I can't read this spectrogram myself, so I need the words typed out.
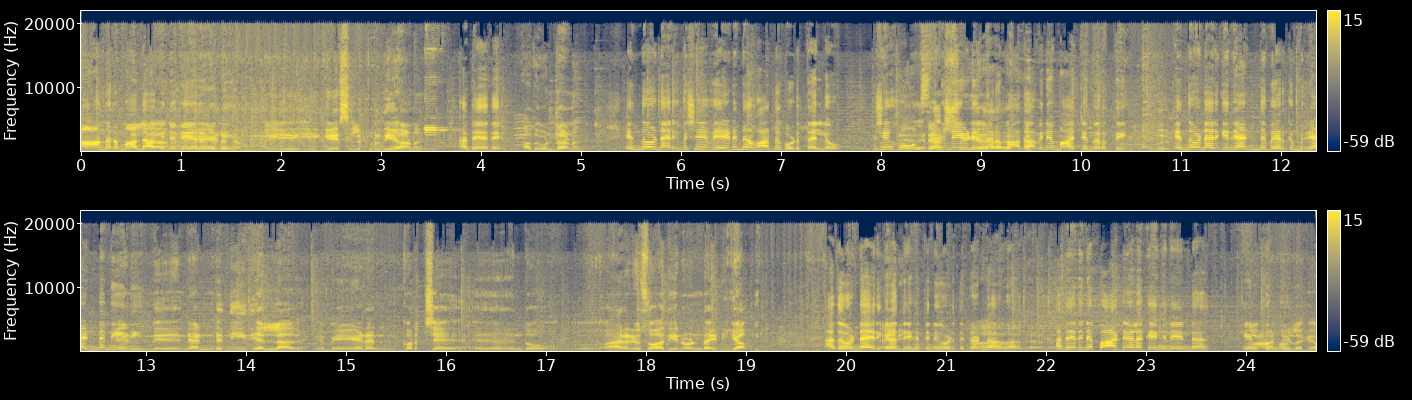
ആ നിർമ്മാതാവിന് വേറൊരു ഈ ഈ കേസിൽ പ്രതിയാണ്. അതെ അതെ. അതുകൊണ്ടാണ്. എന്തുകൊണ്ടായിരിക്കും? പക്ഷേ വേടൻ അവാർഡ് കൊടുത്തല്ലോ. പക്ഷേ ഹോം സിനിമയുടെ നിർമ്മാതാവിനെ മാറ്റി നിർത്തി. എന്തുകൊണ്ടായിരിക്കും രണ്ടു പേർക്കും രണ്ട് നീതി? രണ്ട് നീതി അല്ലാതെ വേടൻ കുറച്ച് എന്തോ ആരോ സ്വാധീനം ഉണ്ടായിരിക്കാം അതുകൊണ്ടായിരിക്കും അദ്ദേഹത്തിന് കൊടുത്തിട്ടുണ്ടാവുക. അദ്ദേഹത്തിന്റെ പാട്ടുകളൊക്കെ എങ്ങനെയുണ്ട്? പാട്ടുകളൊക്കെ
